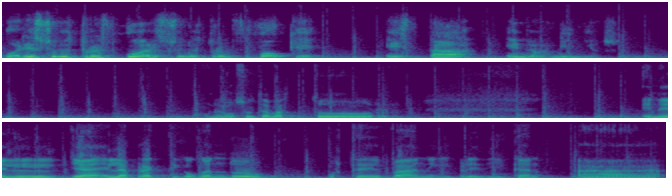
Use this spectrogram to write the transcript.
Por eso nuestro esfuerzo, nuestro enfoque está en los niños. Una consulta, pastor. En el, ya en la práctica, cuando ustedes van y predican a,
